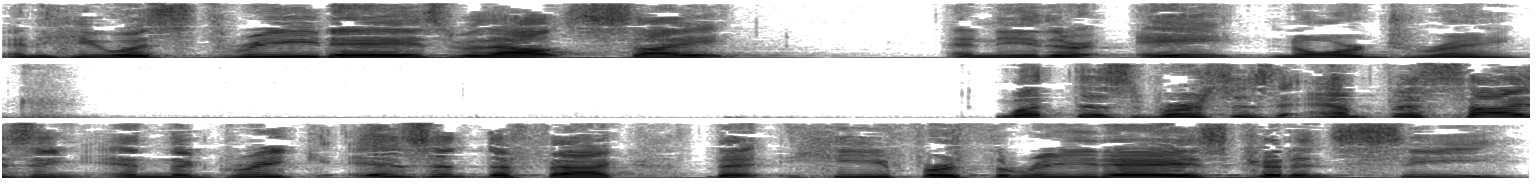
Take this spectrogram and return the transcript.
And he was three days without sight and neither ate nor drank. What this verse is emphasizing in the Greek isn't the fact that he for three days couldn't see.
